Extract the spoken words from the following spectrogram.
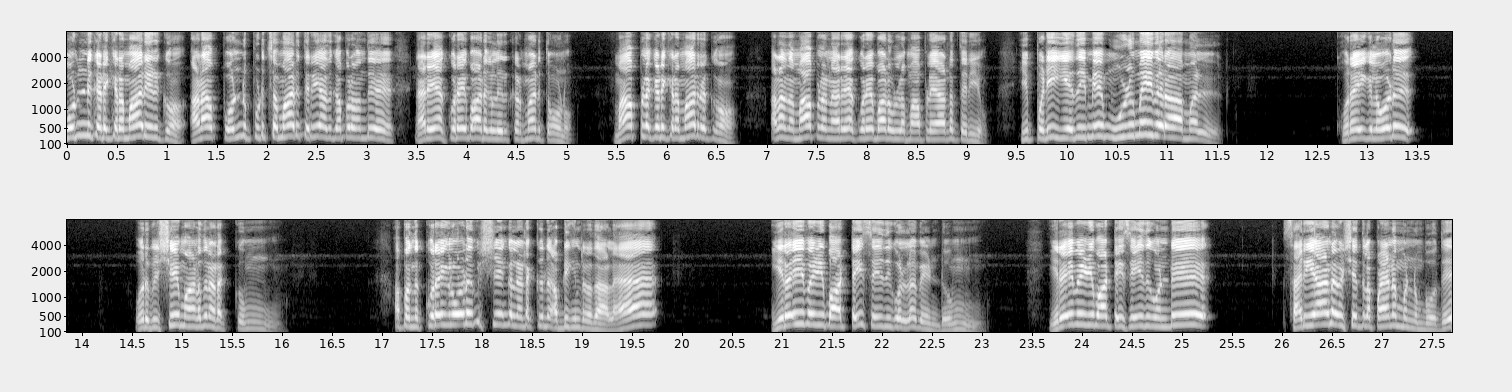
பொண்ணு கிடைக்கிற மாதிரி இருக்கும். ஆனால் பொண்ணு பிடிச்ச மாதிரி தெரியும். அதுக்கப்புறம் வந்து நிறையா குறைபாடுகள் இருக்கிற மாதிரி தோணும். மாப்பிள்ளை கிடைக்கிற மாதிரி இருக்கும். ஆனால் அந்த மாப்பிள்ளை நிறையா குறைபாடு உள்ள மாப்பிள்ளையாட்டம் தெரியும். இப்படி எதுவுமே முழுமை பெறாமல் குறைகளோடு ஒரு விஷயமானது நடக்கும். அப்போ அந்த குறைகளோடு விஷயங்கள் நடக்குது அப்படிங்கிறதால இறை வழிபாட்டை செய்து கொள்ள வேண்டும். இறை வழிபாட்டை செய்து கொண்டு சரியான விஷயத்தில் பயணம் பண்ணும்போது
